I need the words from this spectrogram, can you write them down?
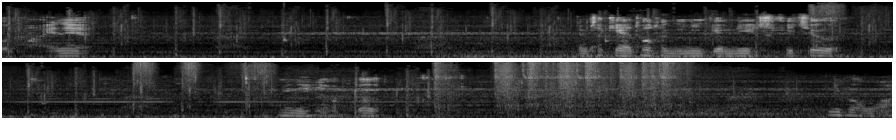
กฎหมายเนี่ยเต็มสแกนโทษทางนี้เกมนี้สกิเชอร์ นี่ไงเฮลิคอปเตอร์นี่เปล่าวะ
